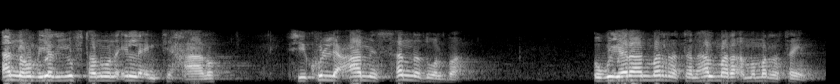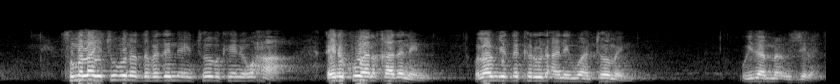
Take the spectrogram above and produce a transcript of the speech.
Annahum iyaga yuftanuuna in la imtixaano. Kulli caamin sanad walba. Ugu yaraan maratan hal mara ama maratayn uma laa yatuubuuna dabadeedna ayn tooba keenin. Waxaa ayna ku waana qaadanayn walahum yadakaruuna aanay waantoomayn waidaa maa unzilat.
